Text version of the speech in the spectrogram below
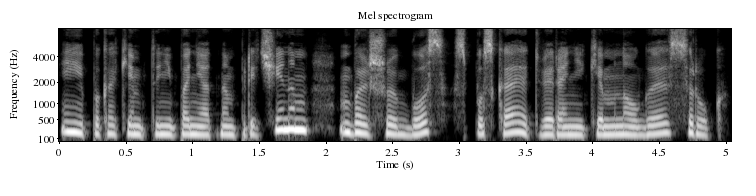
и по каким-то непонятным причинам большой босс спускает Веронике многое с рук.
